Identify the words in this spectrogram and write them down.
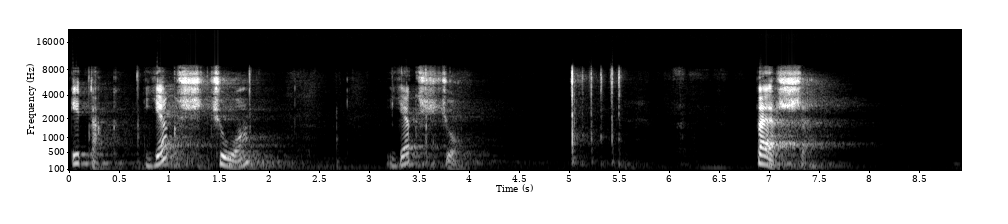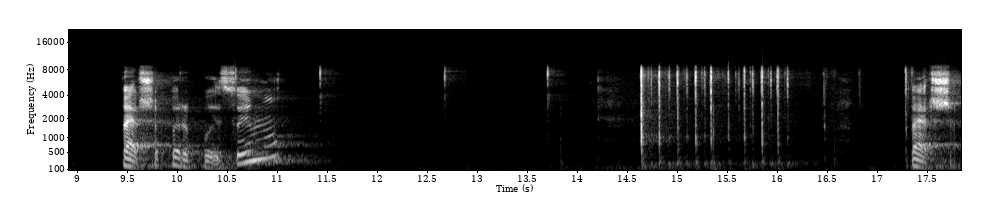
І так, якщо, якщо перше, перше переписуємо. Перше.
